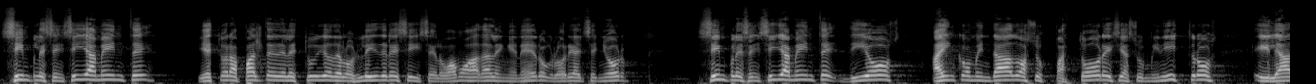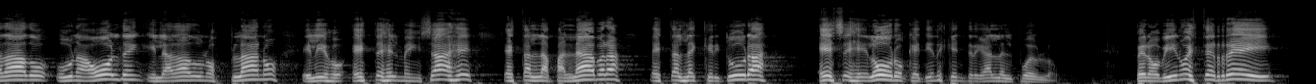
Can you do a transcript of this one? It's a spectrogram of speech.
Simple, sencillamente, y esto era parte del estudio de los líderes y se lo vamos a dar en enero, gloria al Señor. Simple, sencillamente, Dios ha encomendado a sus pastores y a sus ministros y le ha dado una orden y le ha dado unos planos. Y le dijo, este es el mensaje, esta es la palabra, esta es la escritura, ese es el oro que tienes que entregarle al pueblo. Pero vino este rey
